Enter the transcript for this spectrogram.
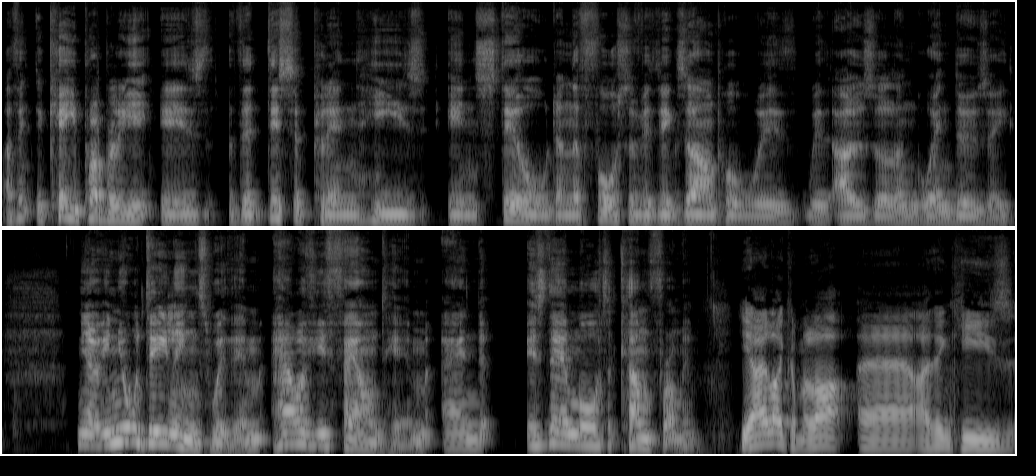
I think the key probably is the discipline he's instilled and the force of his example with with Ozil and Guendouzi. You know, in your dealings with him, how have you found him, and is there more to come from him? Yeah, I like him a lot. Uh, I think he's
